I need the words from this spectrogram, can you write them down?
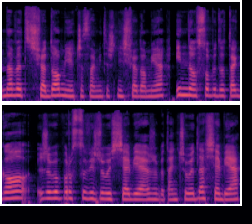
nawet świadomie, czasami też nieświadomie, inne osoby do tego, żeby po prostu wierzyły w siebie, żeby tańczyły dla siebie,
